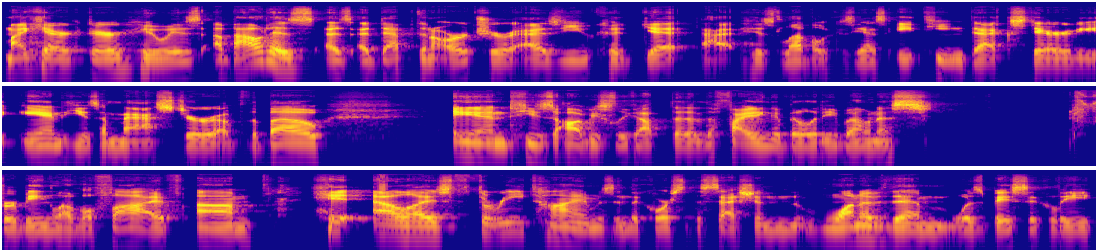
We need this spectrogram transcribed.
my character who is about as as adept an archer as you could get at his level because he has 18 dexterity and he's a master of the bow and he's obviously got the the fighting ability bonus for being level five um, hit allies three times in the course of the session. One of them was basically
